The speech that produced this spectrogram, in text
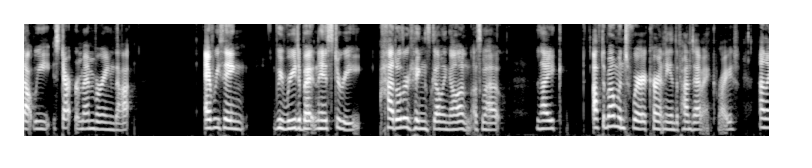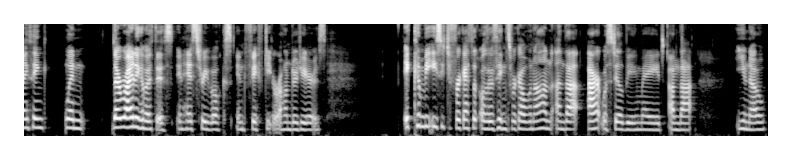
that we start remembering that everything we read about in history had other things going on as well. Like at the moment, we're currently in the pandemic, right? And I think when they're writing about this in history books in 50 or 100 years, it can be easy to forget that other things were going on and that art was still being made and that, you know,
